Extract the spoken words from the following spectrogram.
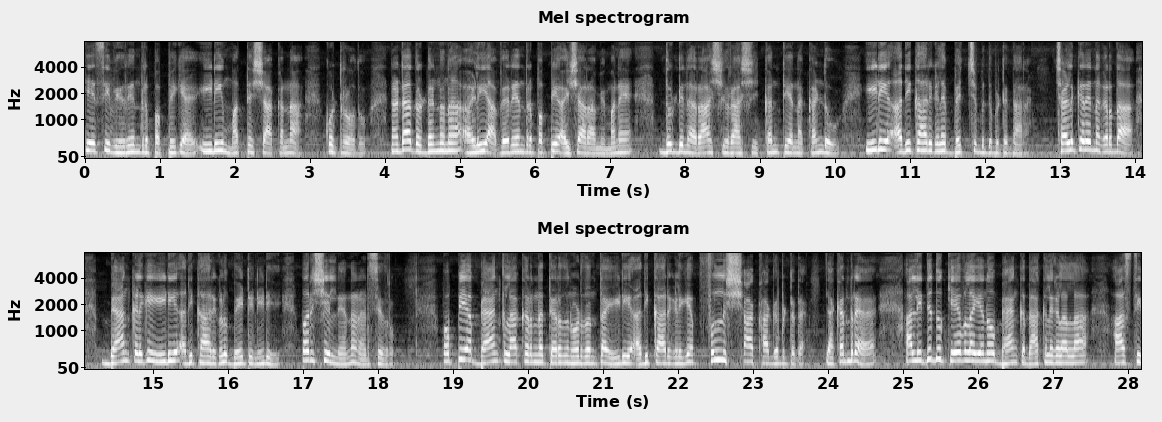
ಕೆ ಸಿ ವೀರೇಂದ್ರ ಪಪ್ಪಿಗೆ ಇಡೀ ಮತ್ತೆ ಶಾಕನ್ನು ಕೊಟ್ಟಿರೋದು. ನಟ ದೊಡ್ಡಣ್ಣನ ಅಳಿಯ ವೀರೇಂದ್ರ ಪಪ್ಪಿ ಐಷಾರಾಮಿ ಮನೆ, ದುಡ್ಡಿನ ರಾಶಿ ರಾಶಿ ಕಂತಿಯನ್ನು ಕಂಡು ಇಡೀ ಅಧಿಕಾರಿಗಳೇ ಬೆಚ್ಚಿ ಬಿದ್ದು ಬಿಟ್ಟಿದ್ದಾರೆ ಚಳ್ಳಕೆರೆ ನಗರದ ಬ್ಯಾಂಕ್ಗಳಿಗೆ ಇಡೀ ಅಧಿಕಾರಿಗಳು ಭೇಟಿ ನೀಡಿ ಪರಿಶೀಲನೆಯನ್ನು ನಡೆಸಿದರು. ಪಪ್ಪಿಯ ಬ್ಯಾಂಕ್ ಲಾಕರನ್ನು ತೆರೆದು ನೋಡಿದಂಥ ಇಡೀ ಅಧಿಕಾರಿಗಳಿಗೆ ಫುಲ್ ಶಾಕ್ ಆಗಿಬಿಟ್ಟಿದೆ. ಯಾಕಂದರೆ ಅಲ್ಲಿದ್ದಿದ್ದು ಕೇವಲ ಏನೋ ಬ್ಯಾಂಕ್ ದಾಖಲೆಗಳಲ್ಲ, ಆಸ್ತಿ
